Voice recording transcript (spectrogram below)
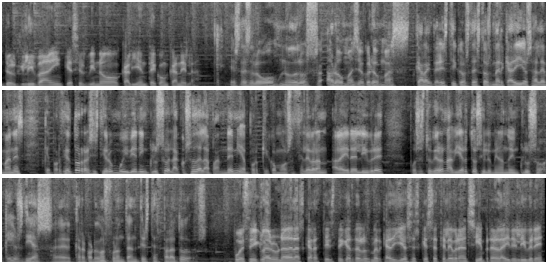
del Glühwein, que es el vino caliente con canela. Es desde luego uno de los aromas, yo creo, más característicos de estos mercadillos alemanes, que por cierto resistieron muy bien incluso el acoso de la pandemia, porque como se celebran al aire libre, pues estuvieron abiertos, iluminando incluso aquellos días eh, que recordemos fueron tan tristes para todos. nosotros. Pues sí, claro, una de las características de los mercadillos es que se celebran siempre al aire libre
